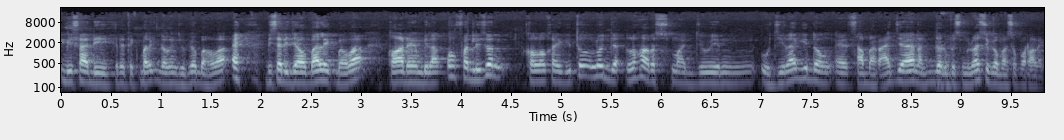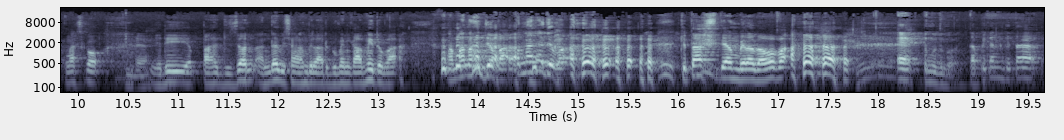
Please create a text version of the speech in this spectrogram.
bisa dikritik balik dong juga bahwa eh bisa dijawab balik bahwa kalau ada yang bilang oh Fadlizon kalau kayak gitu lo lo harus majuin uji lagi dong eh sabar aja nanti 2019 juga masuk prolegnas kok jadi ya, Pak Fadlizon Anda bisa ngambil argumen kami tuh Pak aman aja Pak tenang aja Pak kita setia membela bapak Pak Eh, tunggu tunggu. Tapi kan kita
